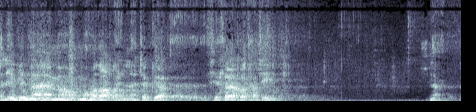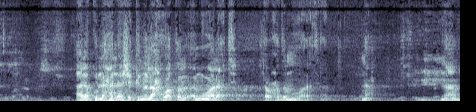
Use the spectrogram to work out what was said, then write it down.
الإبل ما ما هو, ما هو ضارة إنها تبقى في خلال ركعتين؟ نعم. على كل حال لا شك أن الأحوط الموالاة. الأحوط الموالاة. نعم. نعم.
